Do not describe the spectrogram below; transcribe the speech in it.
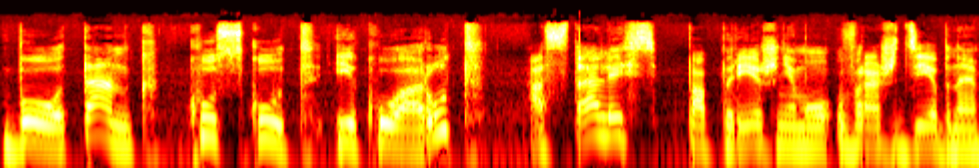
Боотанг, Кускут и Куарут остались по-прежнему враждебны.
